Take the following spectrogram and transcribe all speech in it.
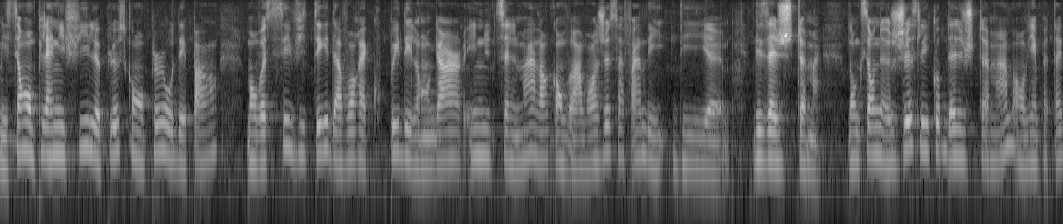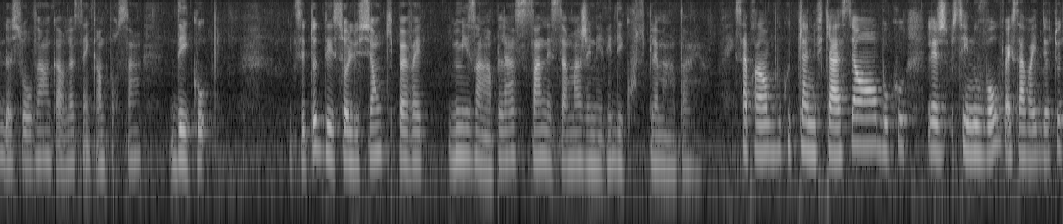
Mais si on planifie le plus qu'on peut au départ, ben, on va s'éviter d'avoir à couper des longueurs inutilement alors qu'on va avoir juste à faire des, des, euh, ajustements. Donc, si on a juste les coupes d'ajustement, ben, on vient peut-être de sauver encore là 50% des coupes. C'est toutes des solutions qui peuvent être mises en place sans nécessairement générer des coûts supplémentaires. Ça prend beaucoup de planification, beaucoup. C'est nouveau, ça va être de tout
